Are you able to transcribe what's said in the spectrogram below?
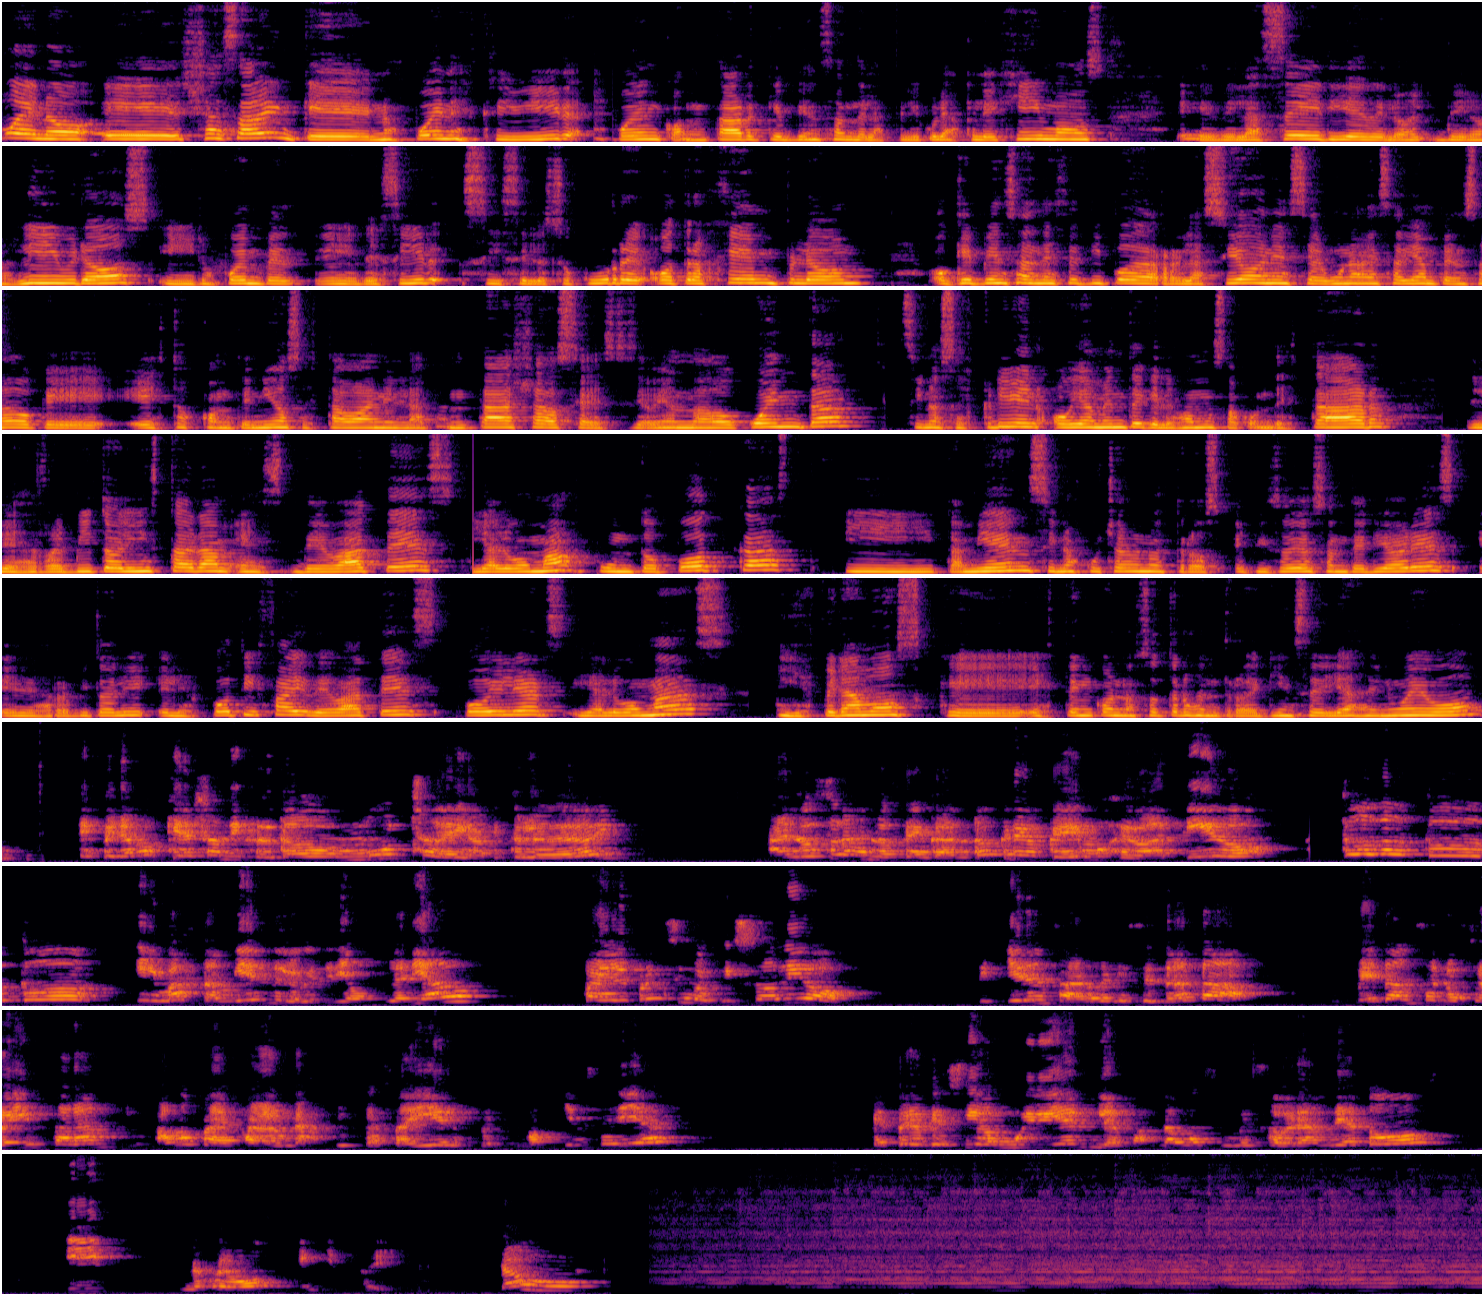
bueno, eh, ya saben que nos pueden escribir, pueden contar qué piensan de las películas que elegimos, eh, de la serie, de, los libros, y nos pueden eh, decir si se les ocurre otro ejemplo o qué piensan de este tipo de relaciones, si alguna vez habían pensado que estos contenidos estaban en la pantalla, o sea, si se habían dado cuenta. Si nos escriben, obviamente que les vamos a contestar. Les repito, el Instagram es debates y algo más punto podcast. Y también, si no escucharon nuestros episodios anteriores, eh, les repito el Spotify, debates, spoilers y algo más. Y esperamos que estén con nosotros dentro de 15 días de nuevo. Esperamos que hayan disfrutado mucho del capítulo de hoy. A nosotros nos encantó, creo que todo, todo, todo y más también de lo que teníamos planeado. Para el próximo episodio, si quieren saber de qué se trata, métanse en nuestro Instagram, vamos a dejar algunas pistas ahí en los próximos 15 días. Espero que sigan muy bien, les mandamos un beso grande a todos y nos vemos en 15 días. ¡Chao!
